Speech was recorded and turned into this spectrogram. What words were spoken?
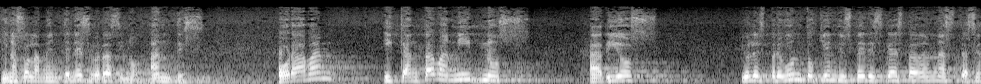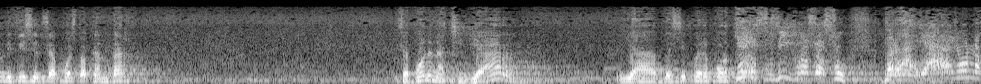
Y no solamente en eso, ¿verdad? Sino antes. Oraban y cantaban himnos a Dios. Yo les pregunto, ¿quién de ustedes que ha estado en una situación difícil se ha puesto a cantar? Se ponen a chillar y a decir, pero ¿por qué esos hijos de su... Pero allá yo no...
